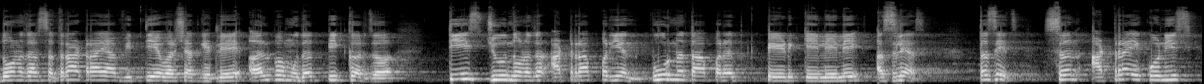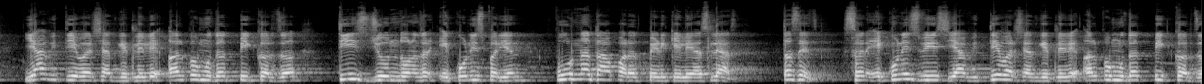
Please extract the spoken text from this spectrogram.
दोन हजार सतरा अठरा या वित्तीय वर्षात घेतलेले अल्प मुदत पीक कर्ज तीस जून दोन हजार अठरा पर्यंत पूर्णतः परतफेड केलेले असल्यास तसेच सन अठरा एकोणीस या वित्तीय वर्षात घेतलेले अल्प मुदत पीक कर्ज तीस जून दोन हजार एकोणीस पर्यंत पूर्णतः परतफेड केले असल्यास तसेच सन एकोणीस वीस या वित्तीय वर्षात घेतलेले अल्प मुदत पीक कर्ज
